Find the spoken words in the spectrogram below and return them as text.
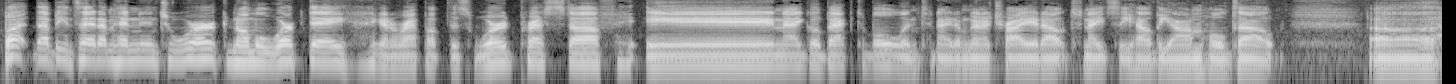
But that being said, I'm heading into work, normal work day. I gotta wrap up this WordPress stuff and I go back to bowling tonight. I'm gonna try it out tonight, see how the arm holds out. Uh,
